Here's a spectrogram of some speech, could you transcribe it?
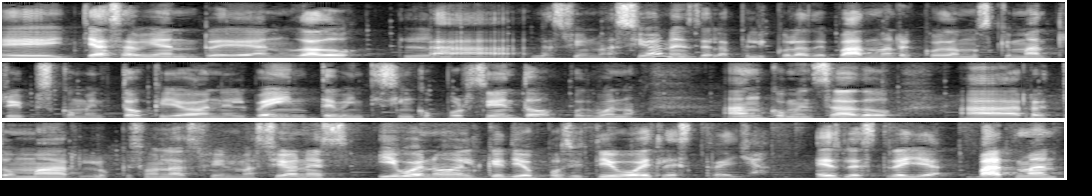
eh, ya se habían reanudado las filmaciones de la película de Batman. Recordamos que Matt Reeves comentó que llevaban el 20-25%. Pues bueno, han comenzado a retomar lo que son las filmaciones. Y bueno, el que dio positivo es la estrella. Es la estrella Batman.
